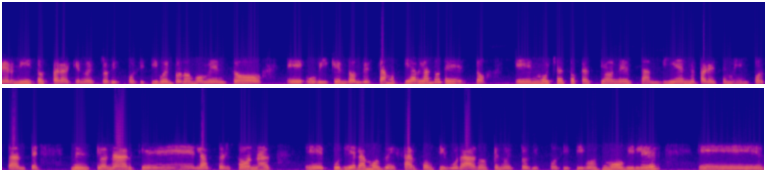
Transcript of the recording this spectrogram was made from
permisos para que nuestro dispositivo en todo momento eh, ubique en donde estamos. Y hablando de esto, en muchas ocasiones también me parece muy importante mencionar que las personas eh, pudiéramos dejar configurados en nuestros dispositivos móviles eh,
